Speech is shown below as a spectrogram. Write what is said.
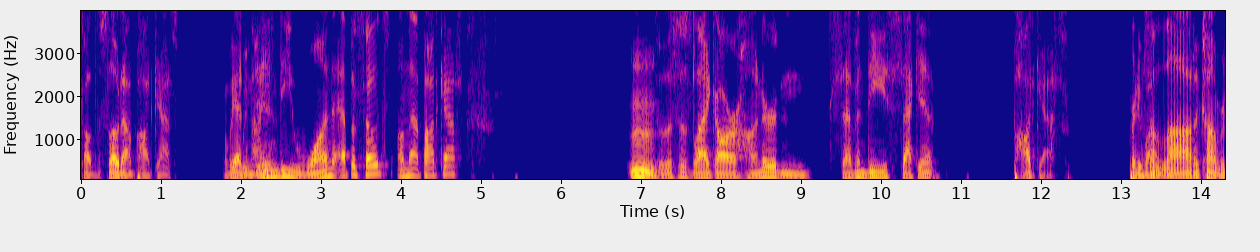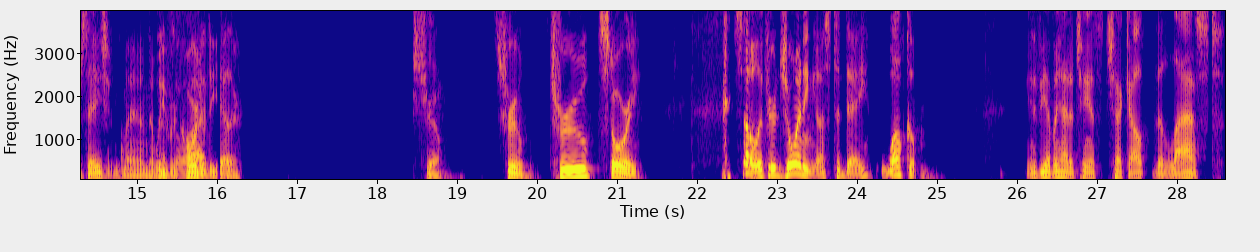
called the Slowdown Podcast. And we had We did. 91 episodes on that podcast. Mm, So this is like our 172nd podcast. Pretty That's a lot of conversations, man, that we've That's recorded together. It's true. True. True story. So, if you're joining us today, welcome. And if you haven't had a chance to check out the last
